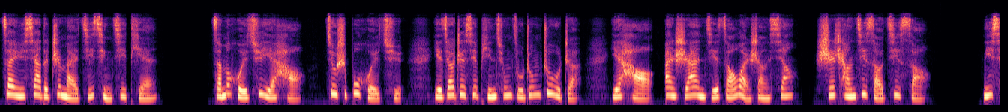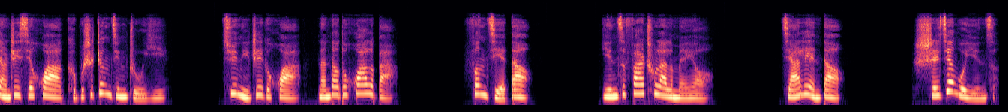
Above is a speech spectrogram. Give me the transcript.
在余下的置买及请祭田。咱们回去也好，就是不回去，也叫这些贫穷族中住着，也好按时按节早晚上香，时常祭扫祭扫。你想这些话可不是正经主意。据你这个话，难道都花了吧？凤姐道：“银子发出来了没有？”贾琏道：“谁见过银子？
